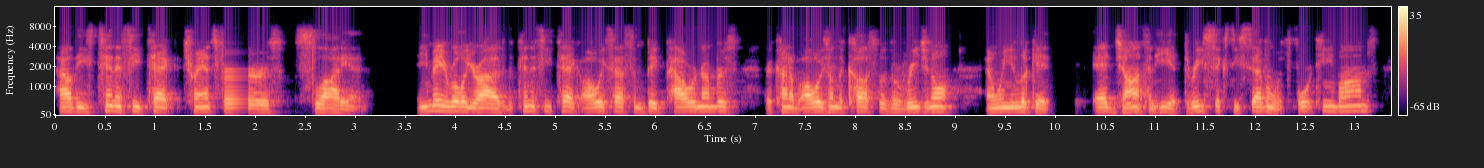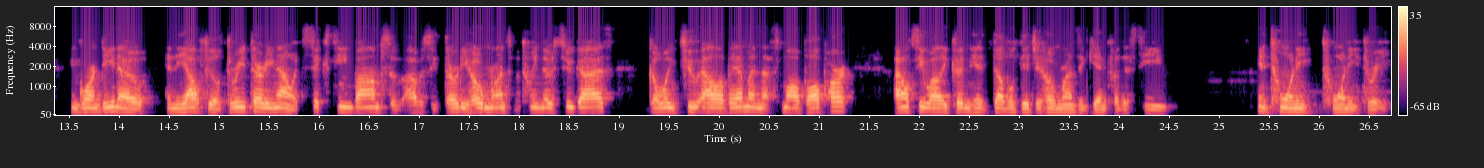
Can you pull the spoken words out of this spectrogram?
how these Tennessee Tech transfers slot in. And you may roll your eyes, but Tennessee Tech always has some big power numbers. They're kind of always on the cusp of a regional. And when you look at Ed Johnson, he had 367 with 14 bombs, and Guarandino in the outfield 339 with 16 bombs. So obviously 30 home runs between those two guys going to Alabama in that small ballpark. I don't see why they couldn't hit double digit home runs again for this team in 2023.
